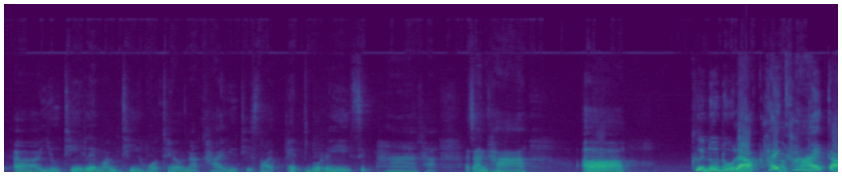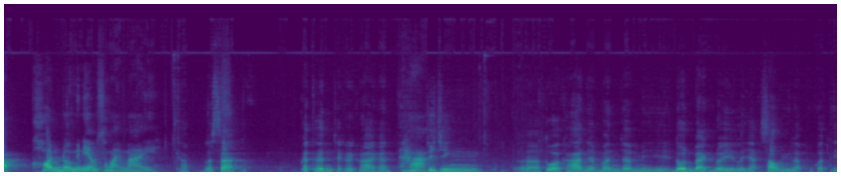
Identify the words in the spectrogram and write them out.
เอออยู่ที่ Lemon Tea Hotel นะคะ อยู่ที่ซอยเพชรบุรี 15 ค่ะ อาจารย์ขาเอ่อคือดูดูๆแล้วคล้ายๆ กับคอนโดมิเนียมสมัยใหม่ ครับลักษณะแพทเทิร์นจะคล้าย ๆ กันค่ะจริงๆเอ่อตัวอาคารเนี่ยมันจะมีโดนแบ่งด้วยระยะเสาอยู่แล้วปกติ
